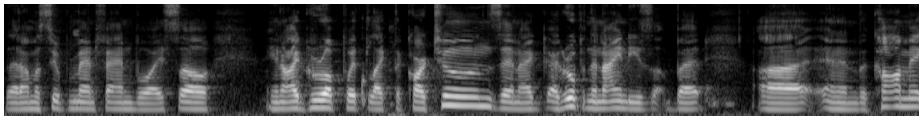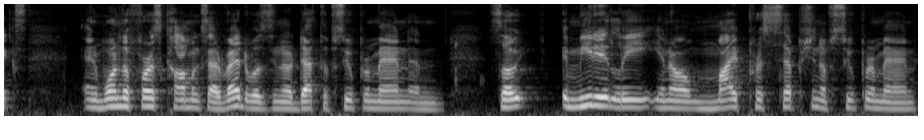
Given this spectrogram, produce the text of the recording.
that I'm a Superman fanboy. So you know, I grew up with like the cartoons, and I, I grew up in the '90s, but uh, and the comics. And one of the first comics I read was you know Death of Superman, and so immediately you know my perception of Superman,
